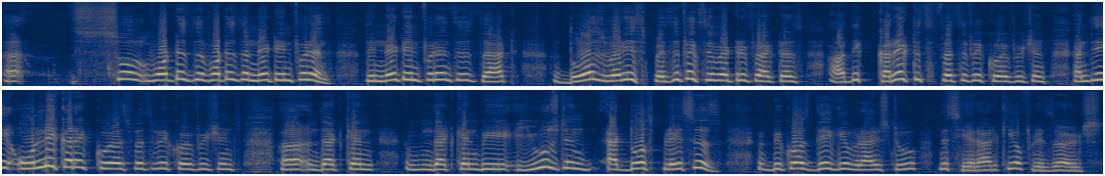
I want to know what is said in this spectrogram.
Uh, so, what is the what is the net inference? The net inference is that those very specific symmetry factors are the correct specific coefficients and the only correct co specific coefficients uh, that can that can be used in at those places because they give rise to this hierarchy of results.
